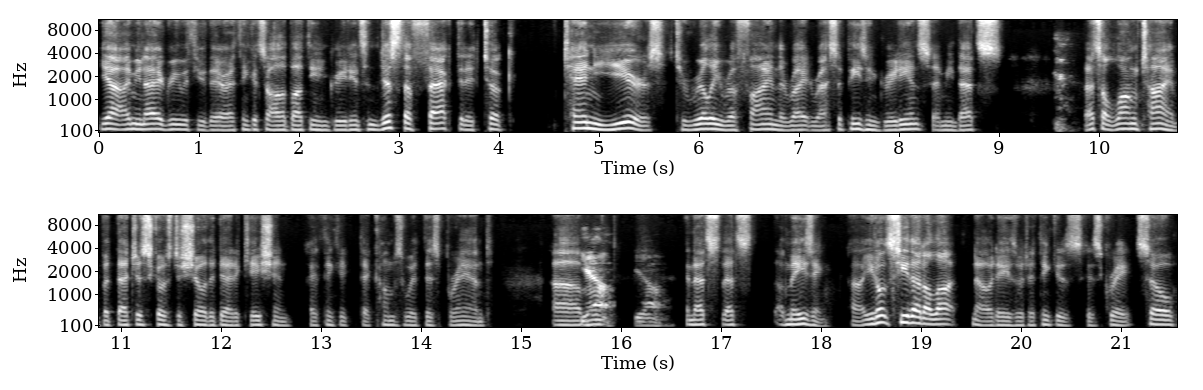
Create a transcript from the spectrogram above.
Yeah, I mean, I agree with you there. I think it's all about the ingredients and just the fact that it took 10 years to really refine the right recipes, ingredients. I mean, that's that's a long time, but that just goes to show the dedication I think it, that comes with this brand. Um, yeah, yeah, and that's that's amazing. Uh, you don't see that a lot nowadays, which I think is is great. So,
